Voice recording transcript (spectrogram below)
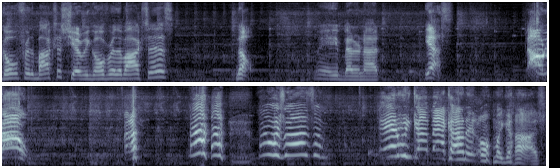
go for the boxes. Should we go for the boxes? No. We better not. Yes. Oh no! that was awesome. And we got back on it. Oh my gosh,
